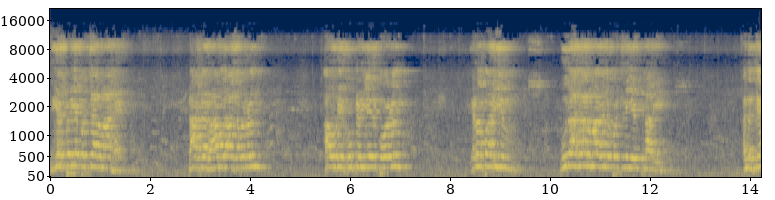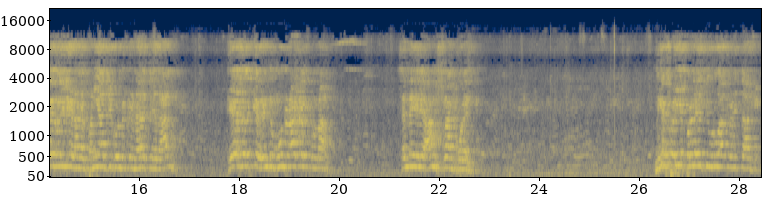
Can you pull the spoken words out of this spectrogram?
மிகப்பெரிய பிரச்சாரமாக டாக்டர் ராமதாஸ் அவர்களும் அவருடைய கூட்டணியில் இருப்பவர்களும் எடப்பாடியும் பூதாகாரமாக அந்த பிரச்சனையை எழுப்பினார்கள். அந்த தேர்தலிலே நாங்கள் பணியாற்றிக் கொண்டிருக்கிற நேரத்திலே தான் தேர்தலுக்கு ரெண்டு மூன்று நாட்களுக்கு முன்னால் சென்னையிலே ஆம்ஸ்ட்ராங் கொலை மிகப்பெரிய பிரளயத்தை உருவாக்க நினைத்தார்கள்.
